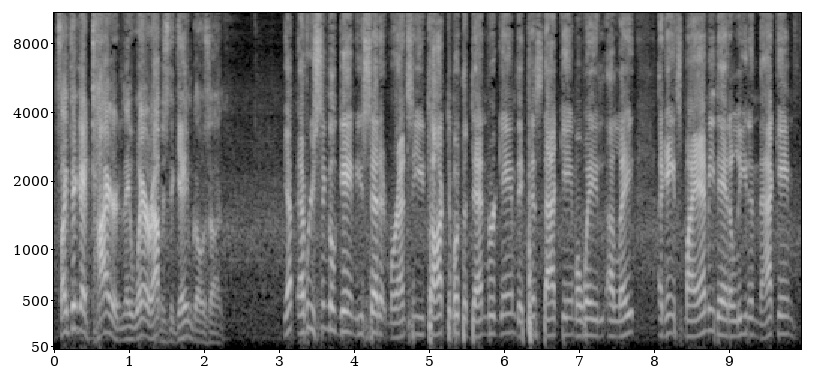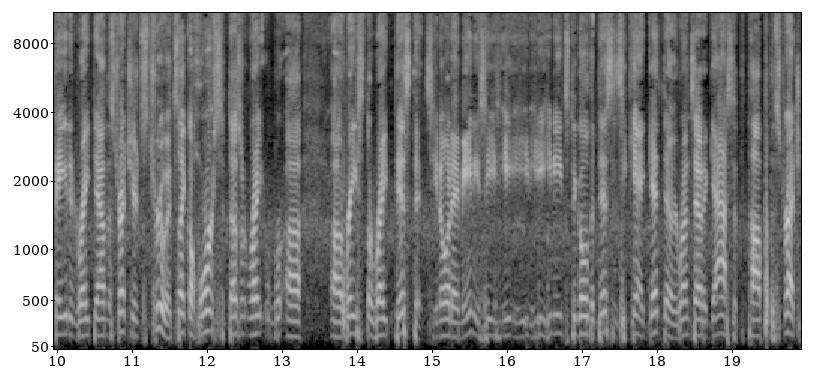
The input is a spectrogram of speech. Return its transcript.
it's like they get tired and they wear out as the game goes on. Yep, every single game. You said it, Morency. You talked about the Denver game. They pissed that game away uh, late against Miami. They had a lead in that game, faded right down the stretch. It's true. It's like a horse that doesn't right, uh, uh, race the right distance. You know what I mean? He's, he, he, he, he needs to go the distance. He can't get there. He runs out of gas at the top of the stretch.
